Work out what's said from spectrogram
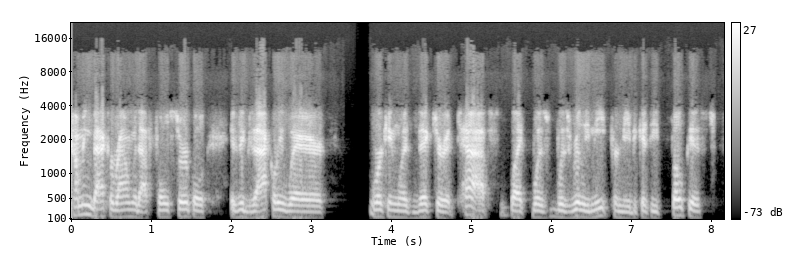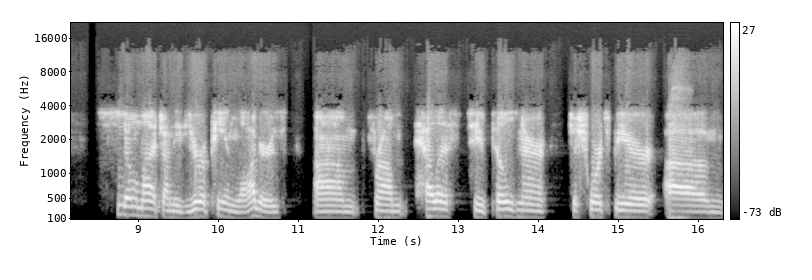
coming back around with that full circle is exactly where working with Victor at Taps like was was really neat for me because he focused so much on these European lagers um, from Helles to Pilsner to Schwarzbier, um,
